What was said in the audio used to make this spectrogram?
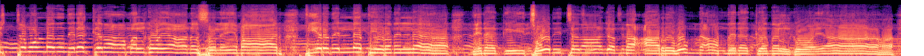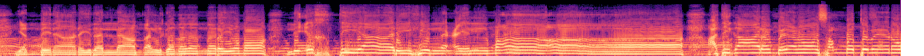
ഇഷ്ടമുള്ളത് നിനക്ക് നാം നൽകുകയാണ് സുലൈമാൻ. തീർന്നില്ല തീർന്നില്ല. നിനക്ക് ഈ ചോദിച്ചതാകുന്ന അറിവും നാം നിനക്ക് നൽകുകയാ. എന്തിനാണ് ഇതെല്ലാം നൽകുന്നതെന്നറിയുമോ. അധികാരം വേണോ സമ്പത്ത് വേണോ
